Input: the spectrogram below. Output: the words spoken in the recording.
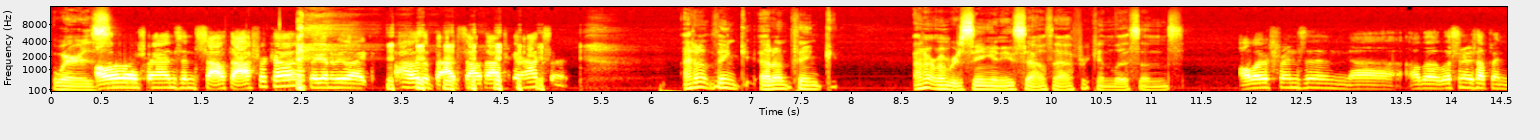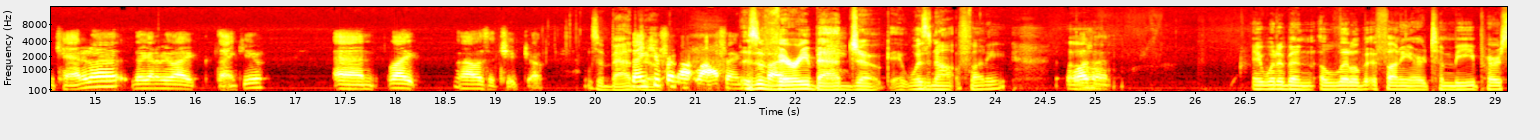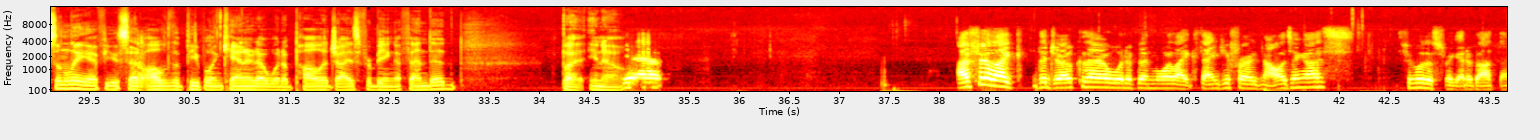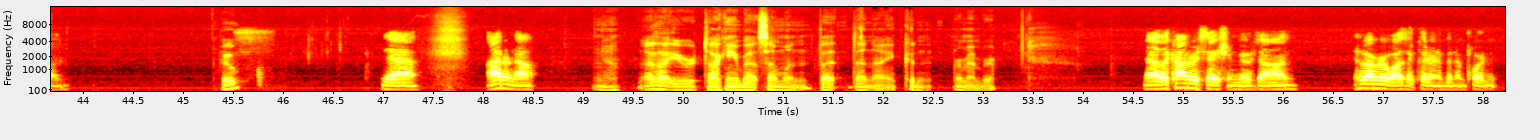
Whereas all of our fans in South Africa, they're gonna be like, "Oh, that was a bad South African accent." I don't think I don't think I don't remember seeing any South African listens. All our friends in uh, all the listeners up in Canada, they're gonna be like, "Thank you," and like that was a cheap joke. It was a bad Thank joke. you for not laughing. It was a very bad joke. It was not funny. It wasn't. It would have been a little bit funnier to me personally if you said all of the people in Canada would apologize for being offended. But, you know, Yeah. I feel like the joke there would have been more like, "Thank you for acknowledging us." People just forget about them. who? Yeah. I don't know. Yeah. I thought you were talking about someone, but then I couldn't remember. Now the conversation moved on. Whoever it was, it couldn't have been important.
